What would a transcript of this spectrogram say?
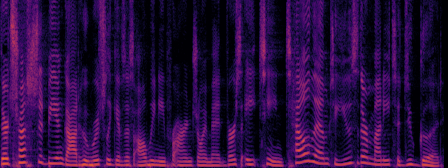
Their trust should be in God, who richly gives us all we need for our enjoyment. Verse 18 Tell them to use their money to do good.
